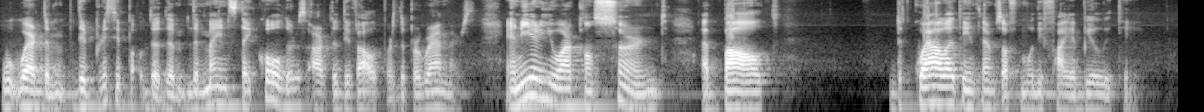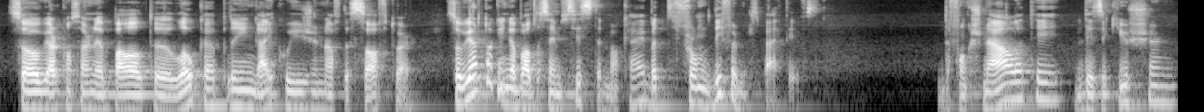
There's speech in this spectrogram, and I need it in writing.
where the, the, principal, the, the, the main stakeholders are the developers, the programmers. And here you are concerned about the quality in terms of modifiability. So we are concerned about uh, low coupling, high cohesion of the software. So we are talking about the same system, okay, but from different perspectives. The functionality, the execution,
